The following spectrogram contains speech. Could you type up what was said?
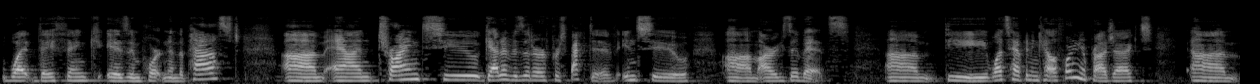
what they think is important in the past, um, and trying to get a visitor perspective into um, our exhibits. Um, the What's Happening in California project, um,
